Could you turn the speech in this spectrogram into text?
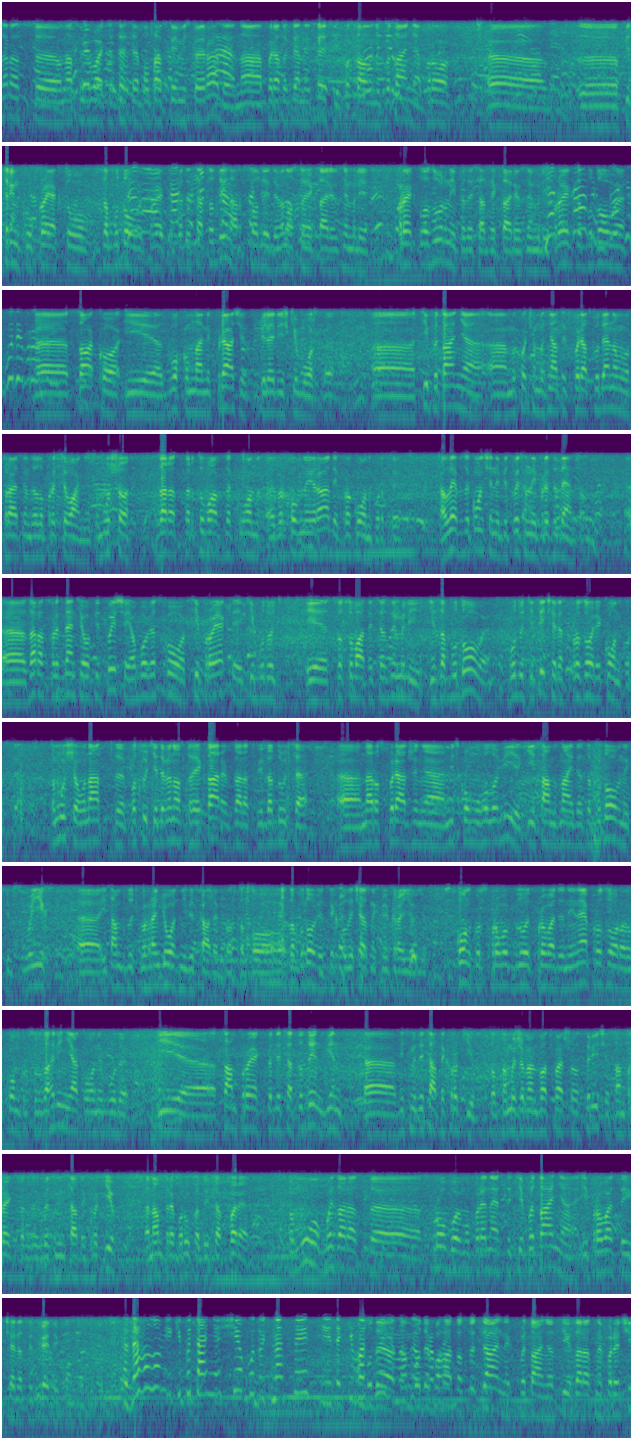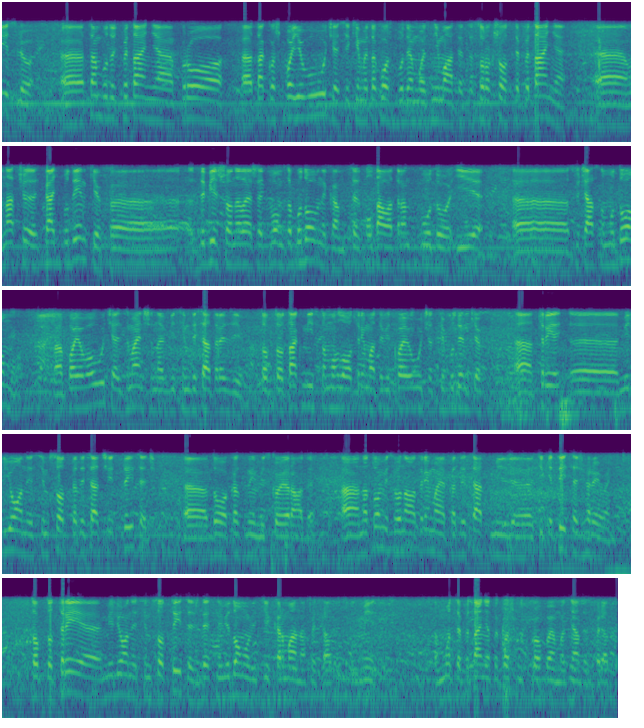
Зараз е, у нас відбувається сесія Полтавської міської ради. На порядок денний сесії поставлені питання про е, е, підтримку проєкту забудови проєкту 51 артсклади 90 гектарів землі, проєкт Лазурний 50 гектарів землі, проєкт забудови е, САКО і двох комунальних пляжів біля річки Ворскли. Е, Ті питання е, ми хочемо зняти з порядку денного втратити на допрацювання, тому що зараз стартував закон Верховної Ради про конкурси, але закон ще не підписаний президентом. Е, Зараз президент його підпише і обов'язково всі проекти, які будуть стосуватися землі і забудови, будуть іти через прозорі конкурси. Тому що у нас по суті 90 гектарів зараз віддадуться на розпорядження міському голові, який сам знайде забудовників своїх, е, і там будуть грандіозні відкати просто по забудові цих величезних мікрорайонів. Конкурс буде проведений не прозоро, конкурсу взагалі ніякого не буде. І е, сам проект 51 він е, 80-х років. Тобто ми живемо 21-го сторіччя, сам проект 80-х років, а нам треба рухатися вперед. Тому ми зараз е, спробуємо перенести ці питання і провести їх через відкритий конкурс. Загалом, які питання ще будуть на сесії, такі важливі? буде, там буде багато соціальних питань, всіх зараз не перечислю. Е, Там будуть питання про е, також бойову участь, які ми також будемо знімати. Це 46 питання. Е, У нас 5 будинків, е, здебільшого належать двом забудовникам, це Полтава Трансбуду і е, сучасному дому. Е, Пайова участь зменшена в 80 разів. Тобто так місто могло отримати від пайової участі будинків е, 3 е, мільйони 756 тисяч е, до казни міської ради. Е, Натомість вона отримає 50 міль... е, тільки тисяч гривень. Тобто 3 мільйони 700 тисяч десь невідомо в яких карманах розумієте? Тому це питання також ми спробуємо зняти з порядку.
